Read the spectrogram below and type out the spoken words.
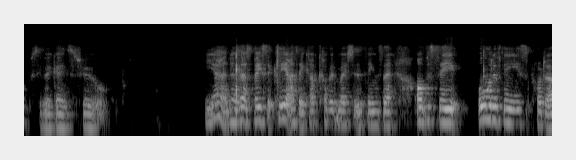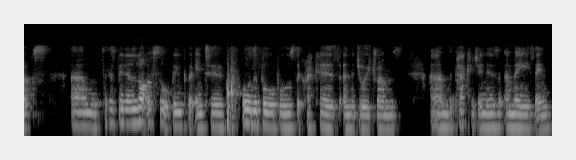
obviously we're going through yeah no that's basically i think i've covered most of the things there. Obviously all of these products um, there's been a lot of thought being put into all the baubles the crackers and the joy drums. Um, the packaging is amazing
